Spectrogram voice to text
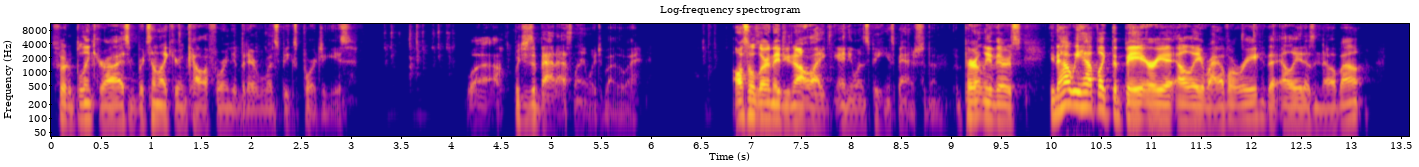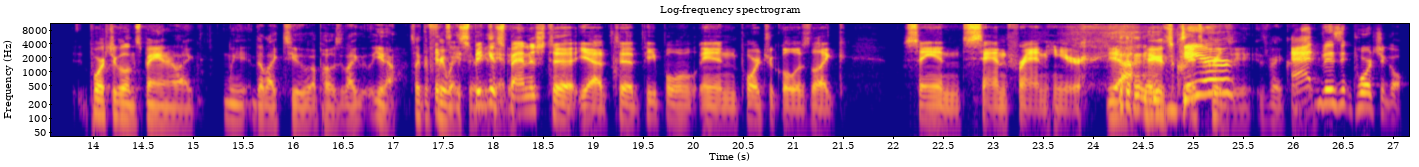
sort of blink your eyes and pretend like you're in California, but everyone speaks Portuguese, Wow. which is a badass language, by the way. Also, learn they do not like anyone speaking Spanish to them. Apparently, there's you know how we have like the Bay Area LA rivalry that LA doesn't know about. Portugal and Spain are like we they're like two opposed like you know it's like the freeway It's, series, speaking Spanish to yeah to people in Portugal is like saying San Fran here. Yeah, it's, it's crazy. It's very crazy. At Visit Portugal,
